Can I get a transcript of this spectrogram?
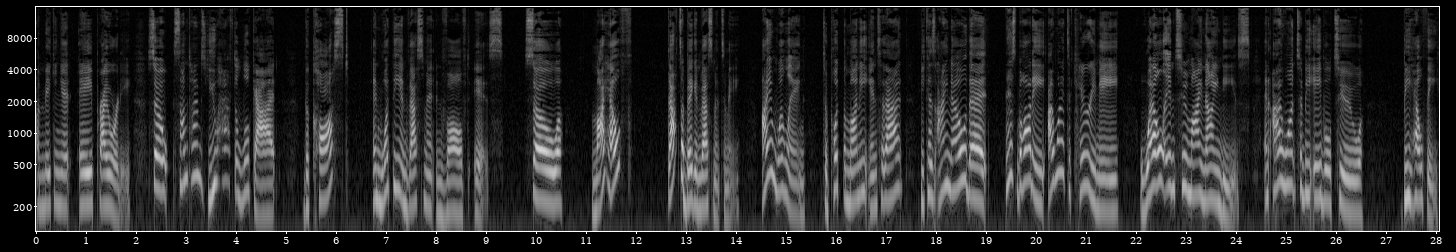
I'm making it a priority. So sometimes you have to look at the cost and what the investment involved is. So, my health, that's a big investment to me. I am willing to put the money into that because I know that this body, I want it to carry me well into my 90s. And I want to be able to be healthy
